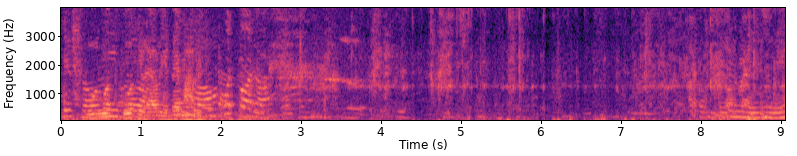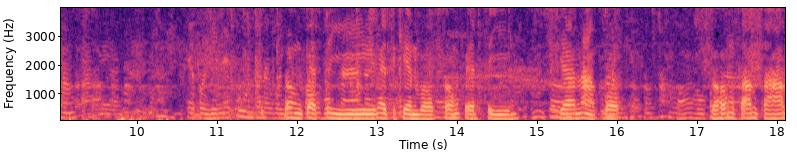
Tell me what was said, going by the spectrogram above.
เมื่อเมื่อที่แล้วนี่ได้มาไหม พูดก่อนเหรอ แต่พอเห็นในตู้ก็นึกว่าสองแปดสี่แม่ตะเคียนบอกสองแปดสี่ยานาคบอกสองสามสาม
